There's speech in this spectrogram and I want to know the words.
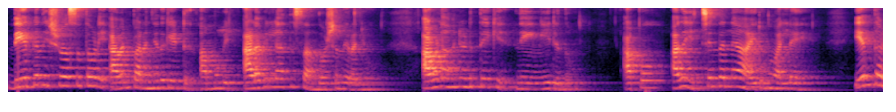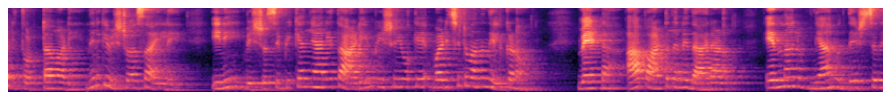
ദീർഘനിശ്വാസത്തോടെ അവൻ പറഞ്ഞത് കേട്ട് അമ്മുവിൽ അളവില്ലാത്ത സന്തോഷം നിറഞ്ഞു. അവൾ അവനടുത്തേക്ക് നീങ്ങിയിരുന്നു. അപ്പോ അത് ഇച്ഛൻ തന്നെ ആയിരുന്നു അല്ലേ എന്താടി തൊട്ടാവാടി? നിനക്ക് വിശ്വാസമായില്ലേ? ഇനി വിശ്വസിപ്പിക്കാൻ ഞാൻ ഈ താടിയും മീശയും ഒക്കെ വടിച്ചിട്ട് വന്ന് നിൽക്കണോ? വേണ്ട ആ പാട്ട് തന്നെ ധാരാളം. എന്നാലും ഞാൻ ഉദ്ദേശിച്ചത്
